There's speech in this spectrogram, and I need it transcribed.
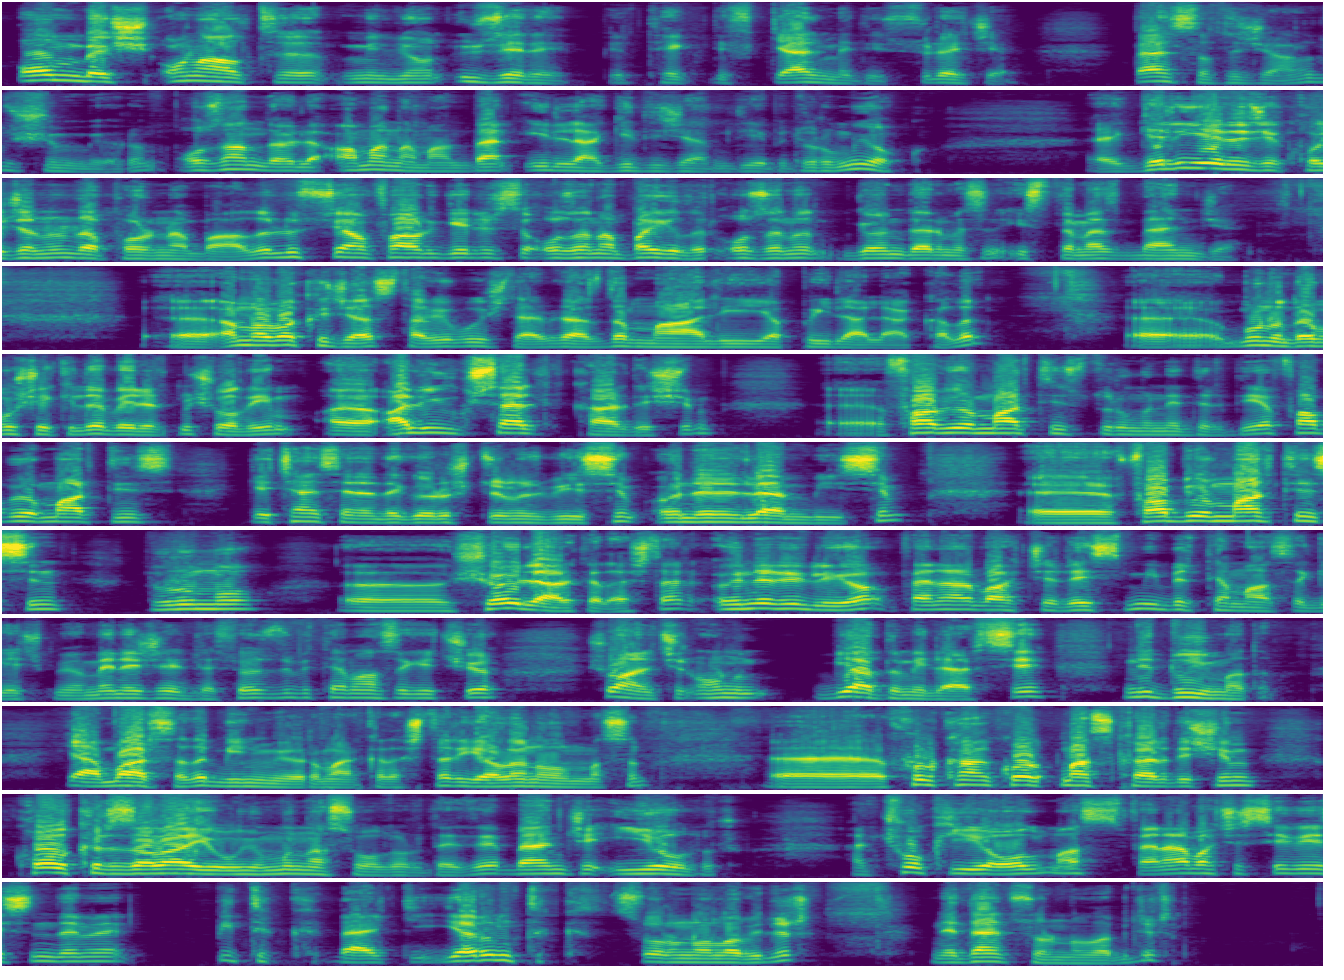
15-16 milyon üzeri bir teklif gelmediği sürece ben satacağını düşünmüyorum. Ozan da öyle aman aman ben illa gideceğim diye bir durumu yok. E, geri gelecek hocanın raporuna bağlı. Lucien Favre gelirse Ozan'a bayılır. Ozan'ın göndermesini istemez bence. E, ama bakacağız. Tabii bu işler biraz da mali yapıyla alakalı. E, bunu da bu şekilde belirtmiş olayım. E, Ali Yüksel kardeşim e, Fabio Martins durumu nedir diye. Fabio Martins geçen senede görüştüğümüz bir isim. Önerilen bir isim. Fabio Martins'in durumu e, şöyle arkadaşlar. Öneriliyor. Fenerbahçe resmi bir temasa geçmiyor. Menajeriyle sözlü bir temasa geçiyor. Şu an için onun bir adım ilerisini duymadım. Ya varsa da bilmiyorum arkadaşlar. Yalan olmasın. Ee, Furkan Korkmaz kardeşim kol kırzalay uyumu nasıl olur dedi. Bence iyi olur. Hani çok iyi olmaz. Fenerbahçe seviyesinde mi? Bir tık belki yarım tık sorun olabilir. Neden sorun olabilir?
